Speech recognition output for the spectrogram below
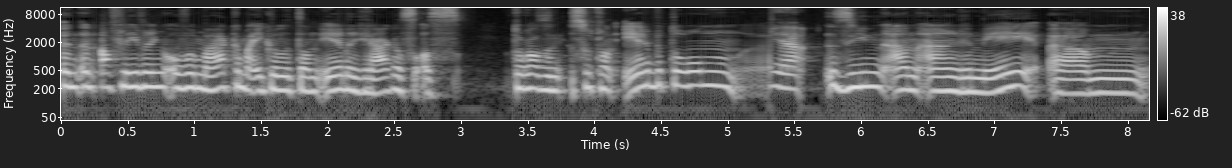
een, een aflevering over maken? Maar ik wil het dan eerder graag als, als toch als een soort van eerbetoon ja. zien aan, aan René. Um,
